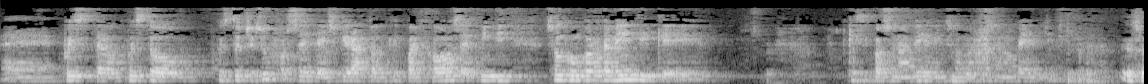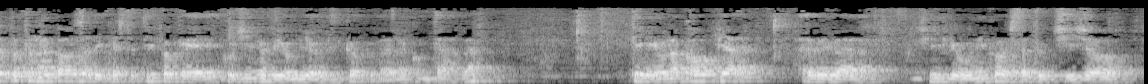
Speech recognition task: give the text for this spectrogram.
eh, questo, questo, questo Gesù forse gli ha ispirato anche qualcosa e quindi sono comportamenti che che si possono avere, insomma, che sono belli. Io saputo una cosa di questo tipo che è il cugino di un mio amico, come raccontava, che una coppia aveva figlio unico, è stato ucciso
